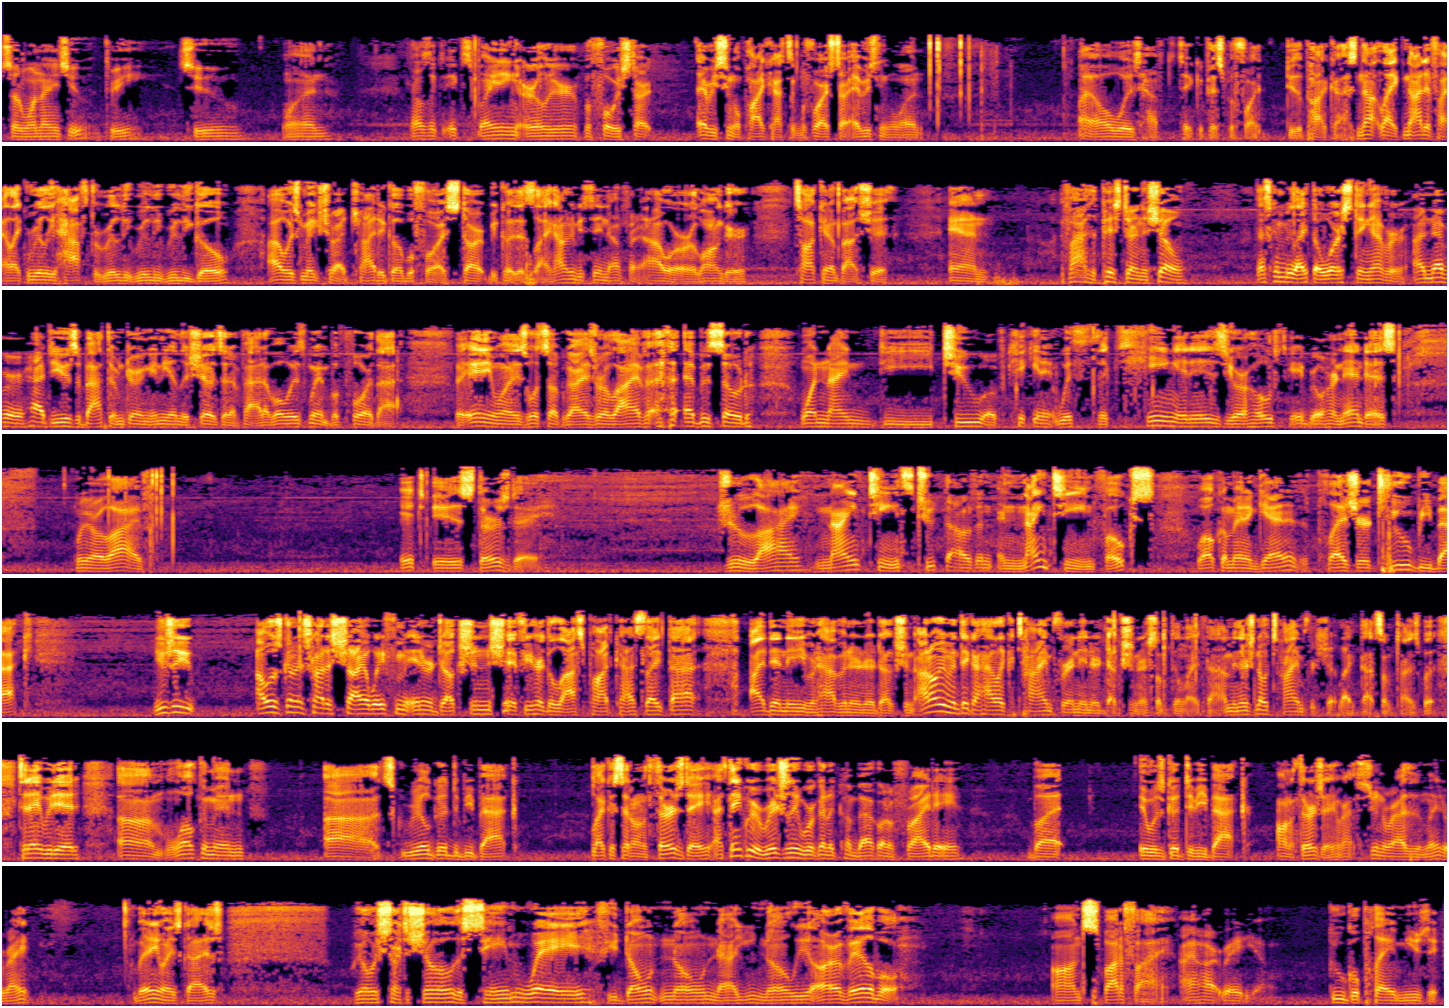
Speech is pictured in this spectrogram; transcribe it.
episode 192. Three, two, one. I was like explaining earlier before we start every single podcast, like before I start every single one, I always have to take a piss before I do the podcast. Not like, not if I like really have to really, really, really go. I always make sure I try to go before I start because it's like I'm gonna be sitting down for an hour or longer talking about shit. And if I have to piss during the show, that's gonna be like the worst thing ever. I never had to use the bathroom during any of the shows that I've had. I've always went before that. But anyways, what's up, guys? We're live, episode 192 of Kicking It with the King. It is your host Gabriel Hernandez. We are live. It is Thursday, July 19th, 2019, folks. Welcome in again. It's a pleasure to be back. Usually, I was gonna try to shy away from the introduction shit. If you heard the last podcast like that, I didn't even have an introduction. I don't even think I had like a time for an introduction or something like that. I mean, there's no time for shit like that sometimes, but today we did. Um, welcome in. Uh, it's real good to be back. Like I said on a Thursday, I think we originally were gonna come back on a Friday, but it was good to be back on a Thursday, right? sooner rather than later, right? But anyways, guys, we always start the show the same way. If you don't know, now you know we are available on Spotify, iHeartRadio, Google Play Music,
